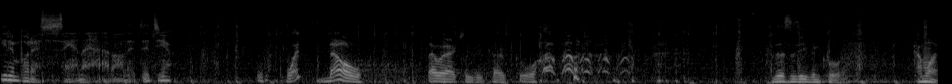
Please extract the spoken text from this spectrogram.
You didn't put a Santa hat on it, did you? What? No. That would actually be kind of cool. this is even cooler. Come on.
